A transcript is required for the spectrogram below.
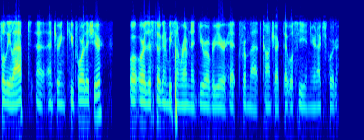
fully lapped uh, entering Q4 this year? Or is there still going to be some remnant year-over-year hit from that contract that we'll see in your next quarter?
